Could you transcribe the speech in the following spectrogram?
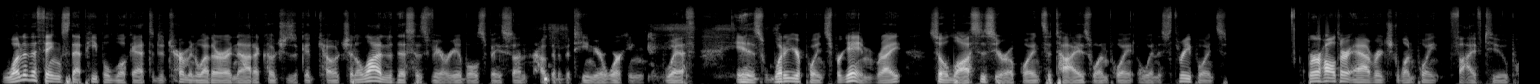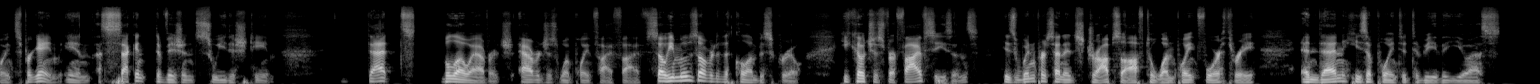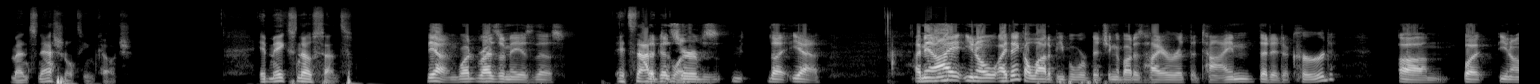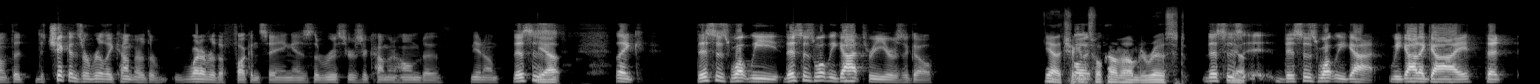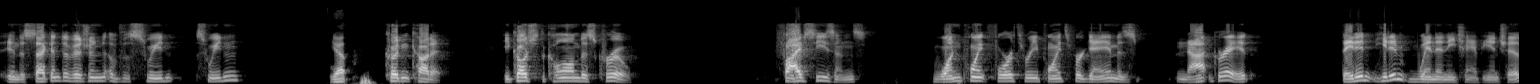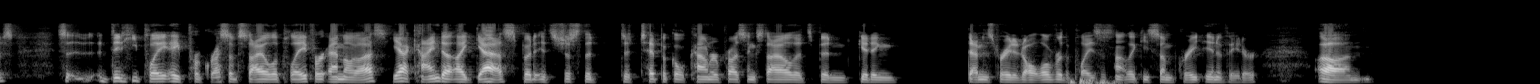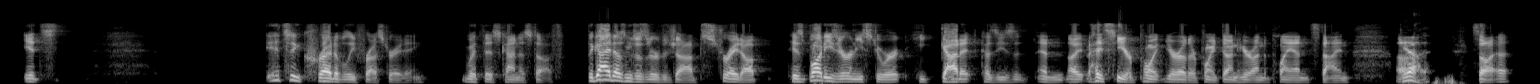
One of the things that people look at to determine whether or not a coach is a good coach, and a lot of this has variables based on how good of a team you're working with, is what are your points per game, right? So a loss is zero points, a tie is one point, a win is three points. Berhalter averaged 1.52 points per game in a second division Swedish team. That's below average. Average is 1.55. So he moves over to the Columbus Crew. He coaches for five seasons. His win percentage drops off to 1.43, and then he's appointed to be the U.S. men's national team coach. It makes no sense. Yeah. And what resume is this? It's not a that good one. deserves the yeah. I mean, I you know I think a lot of people were bitching about his hire at the time that it occurred. Um, but you know the the chickens are really coming, or the whatever the fucking saying is, the roosters are coming home to you know this is Yep. like this is what we this is what we got three years ago. Yeah, the chickens But- will come home to roost. This is eh, this is what we got. We got a guy that in the second division of the Sweden Sweden. Yep. Couldn't cut it. He coached the Columbus Crew. Five seasons, 1.43 points per game is not great. They didn't he didn't win any championships. So, did he play a progressive style of play for MLS? Yeah, kind of, I guess, but it's just the, the typical counter pressing style that's been getting demonstrated all over the place. It's not like he's some great innovator. Um, it's it's incredibly frustrating with this kind of stuff. The guy doesn't deserve the job, straight up. His buddy's Earnie Stewart. He got it because he's and I, I see your point, your other point down here on the plan, Stein. Uh, Yeah. So, uh,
